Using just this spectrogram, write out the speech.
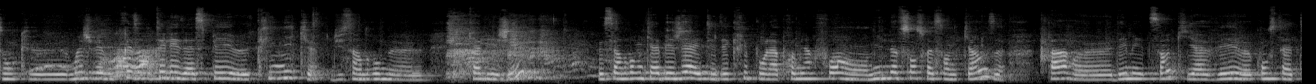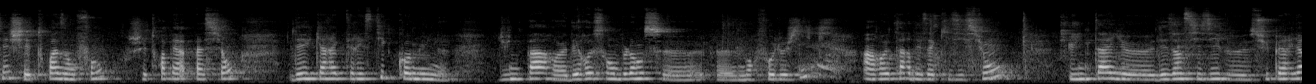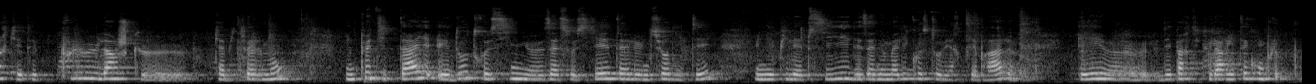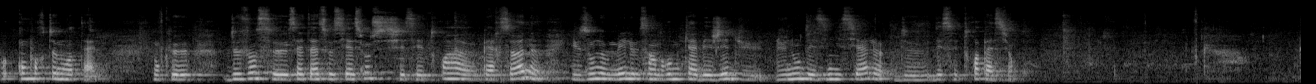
Donc, euh, moi, je vais vous présenter les aspects euh, cliniques du syndrome euh, KBG. Le syndrome KBG a été décrit pour la première fois en 1975 par des médecins qui avaient constaté chez trois enfants, chez trois patients, des caractéristiques communes. D'une part, des ressemblances morphologiques, un retard des acquisitions, une taille des incisives supérieures qui était plus large qu'habituellement, une petite taille et d'autres signes associés tels une surdité, une épilepsie, des anomalies costo-vertébrales et euh, des particularités comportementales. Donc, euh, devant cette association chez ces trois euh, personnes, ils ont nommé le syndrome KBG du, nom des initiales de ces trois patients.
